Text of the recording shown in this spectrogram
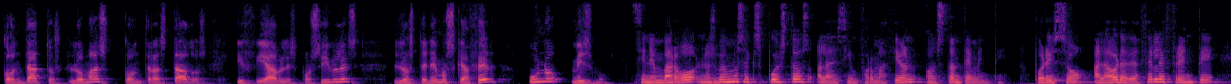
con datos lo más contrastados y fiables posibles, los tenemos que hacer uno mismo. Sin embargo, nos vemos expuestos a la desinformación constantemente. Por eso, a la hora de hacerle frente,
